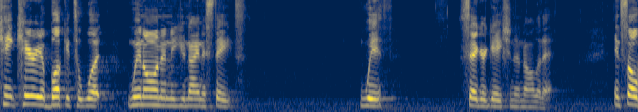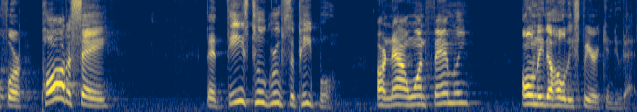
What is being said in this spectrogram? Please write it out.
can't carry a bucket to what went on in the United States with segregation and all of that. And so for Paul to say that these two groups of people are now one family, only the Holy Spirit can do that.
